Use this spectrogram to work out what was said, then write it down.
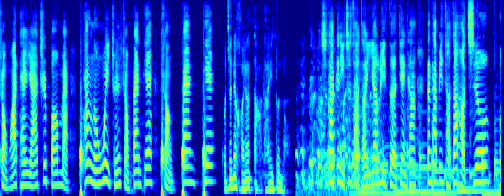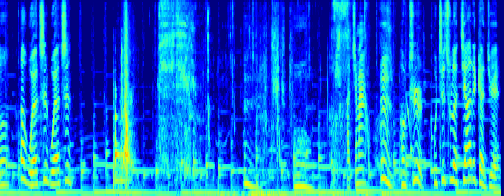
爽滑弹牙，吃饱满，汤浓味醇，爽翻天，爽翻天！我真的好想打他一顿哦。是他跟你吃草草一样绿色健康，但他比草草好吃哦。啊啊！我要吃，我要吃。好吃吗？嗯，好吃。我吃出了家的感觉，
